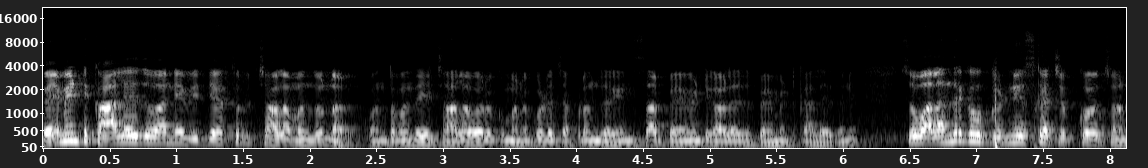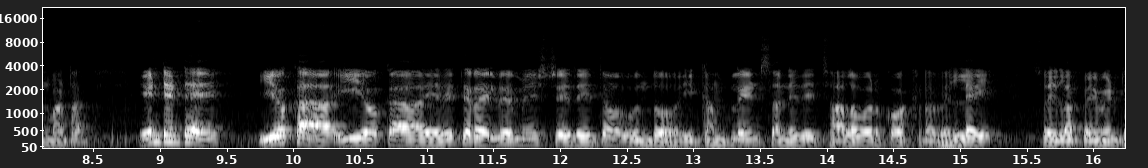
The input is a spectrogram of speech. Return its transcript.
పేమెంట్ కాలేదు అనే విద్యార్థులు చాలామంది ఉన్నారు. కొంతమంది చాలా వరకు మనకు కూడా చెప్పడం జరిగింది సార్ పేమెంట్ కాలేదు పేమెంట్ కాలేదు అని. సో వాళ్ళందరికీ ఒక గుడ్ న్యూస్గా చెప్పుకోవచ్చు అనమాట ఏంటంటే ఈ యొక్క ఈ యొక్క ఏదైతే రైల్వే మినిస్టర్ ఏదైతే ఉందో ఈ కంప్లైంట్స్ అనేది చాలా వరకు అక్కడ వెళ్ళాయి. సో ఇలా పేమెంట్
